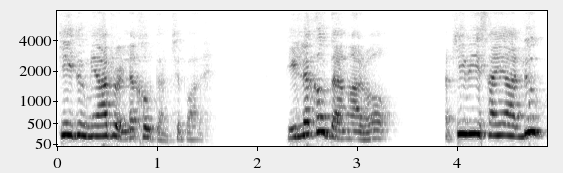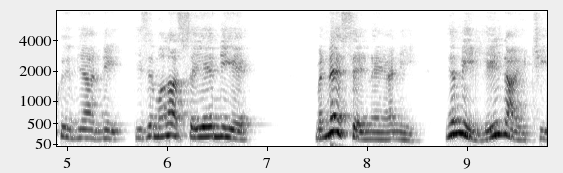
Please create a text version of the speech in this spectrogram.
ပြည်သူများအတွက်လက်ခုပ်တံဖြစ်ပါတယ်ဒီလက်ခုပ်တံကတော့ အပြည်ပြည်ဆိုင်ရာလူ့အခွင့်များနေ့ဒီဇင်ဘာလ10ရက်နေ့ရဲ့မနေ့10နိုင်ကနေညနေ4နာရီထိ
